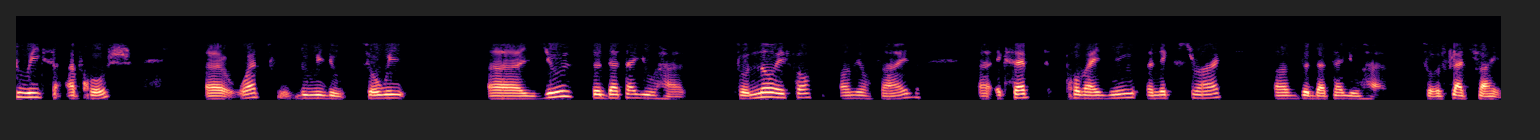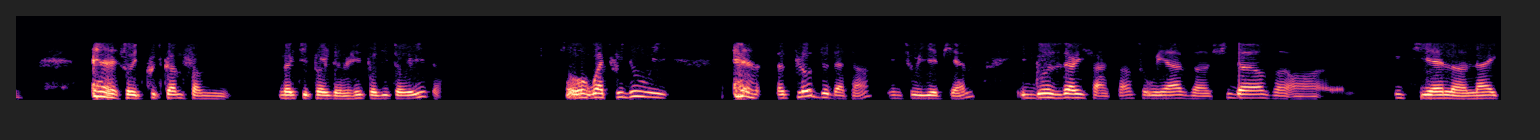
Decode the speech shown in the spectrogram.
two weeks approach. Uh, what do we do? So we uh, use the data you have. So no effort on your side, uh, except providing an extract of the data you have. So a flat file. so it could come from multiple repositories. So what we do, we upload the data into EAPM. It goes very fast. Huh? So we have uh, feeders or ETL-like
